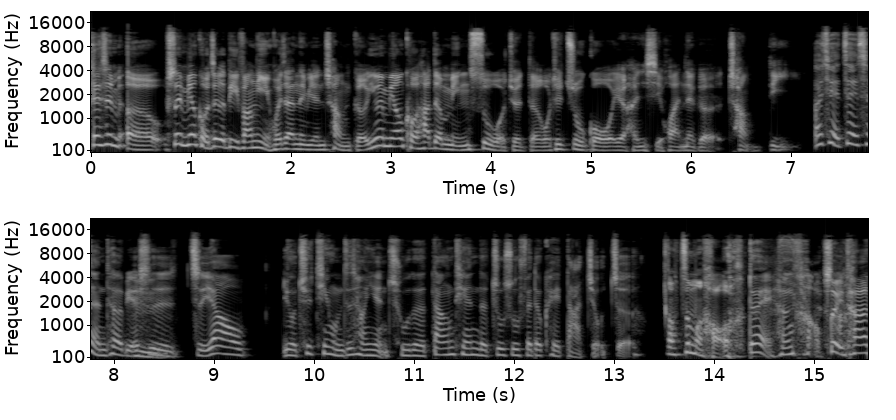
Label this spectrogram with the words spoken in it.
但是呃，所以 Milko 这个地方你也会在那边唱歌，因为 Milko 它的民宿，我觉得我去住过，我也很喜欢那个。场地，而且这次很特别，是只要有去听我们这场演出的，嗯、当天的住宿费都可以打九折哦，这么好，对，很好。所以他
